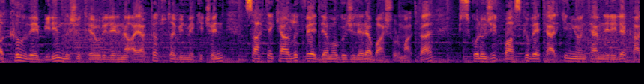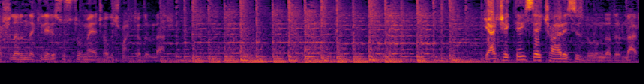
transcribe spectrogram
Akıl ve bilim dışı teorilerini ayakta tutabilmek için sahtekarlık ve demagojilere başvurmakta, psikolojik baskı ve telkin yöntemleriyle karşılarındakileri susturmaya çalışmaktadırlar. Gerçekte ise çaresiz durumdadırlar.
